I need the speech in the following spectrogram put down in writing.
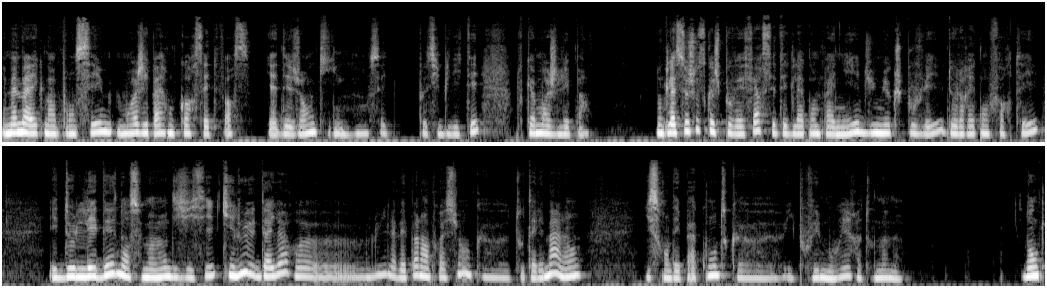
Et même avec ma pensée, moi, j'ai pas encore cette force. Il y a des gens qui ont cette possibilité. En tout cas, moi, je l'ai pas. Donc la seule chose que je pouvais faire, c'était de l'accompagner du mieux que je pouvais, de le réconforter et de l'aider dans ce moment difficile. Qui lui, d'ailleurs, euh, lui, il n'avait pas l'impression que tout allait mal. Hein. Se rendait pas compte qu'il pouvait mourir à tout moment. Donc,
